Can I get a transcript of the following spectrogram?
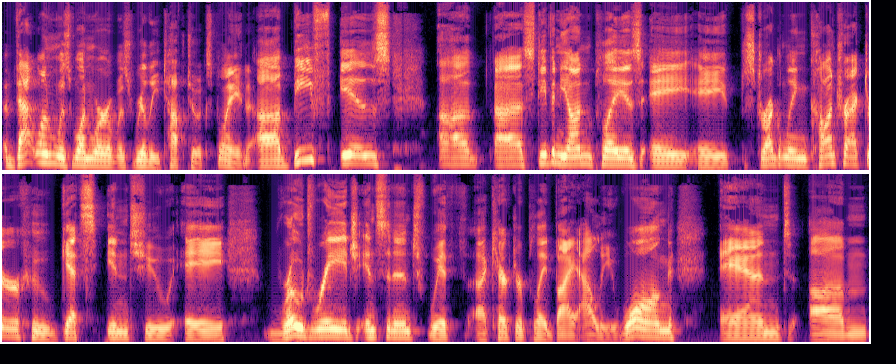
That one was one where it was really tough to explain. Uh, Beef is uh, uh, Steven Yeun plays a a struggling contractor who gets into a road rage incident with a character played by Ali Wong, and um,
